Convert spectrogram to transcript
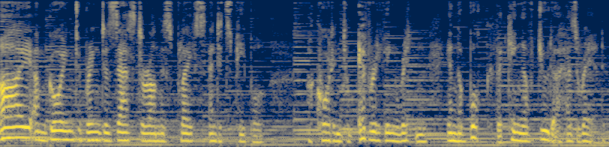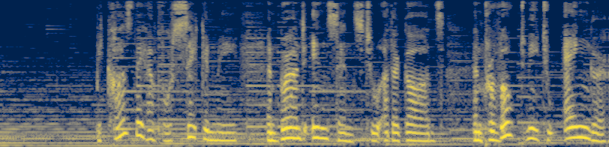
I am going to bring disaster on this place and its people, according to everything written in the book the king of Judah has read. Because they have forsaken me and burned incense to other gods, and provoked me to anger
